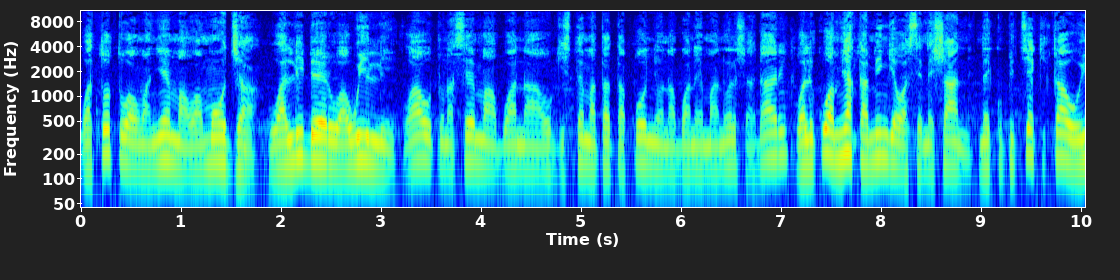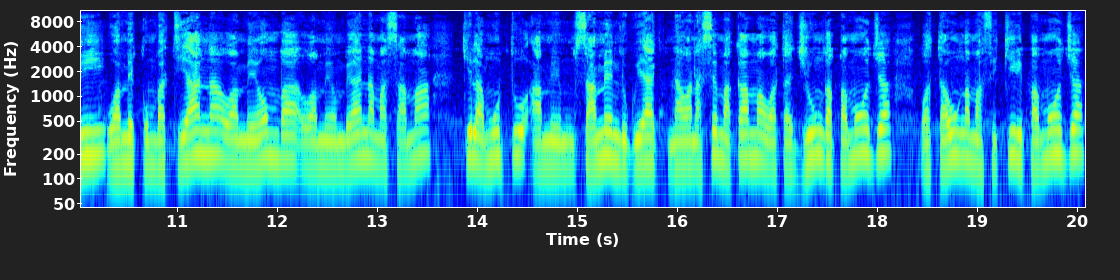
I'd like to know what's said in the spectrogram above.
watoto wa Wanyema wamoja wa lider wawili wao tunasema bwana Augustin Matata Ponyo na bwana Emmanuel Shadari walikuwa miaka mingi hawasemeshane, na kupitia kikao hii wamekumbatiana, wameomba, wameombeana masamaha kila mtu amemsamee ndugu yake, na wanasema kama watajiunga pamoja, wataunga mafikiri pamoja,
